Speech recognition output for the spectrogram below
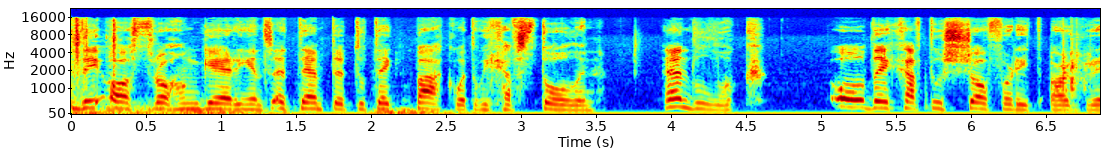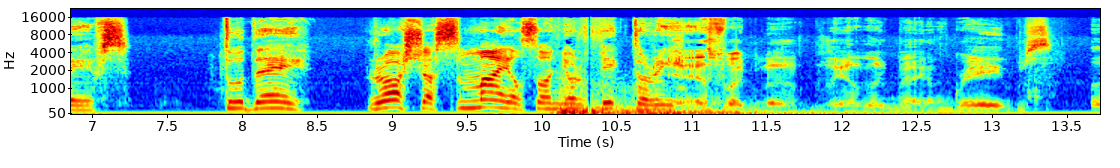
The Austro-Hungarians attempted to take back what we have stolen. And look, all they have to show for it are graves. Today, Russia smiles on your victory. Yeah, it's fucked up. They gotta look back on graves. Ugh.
